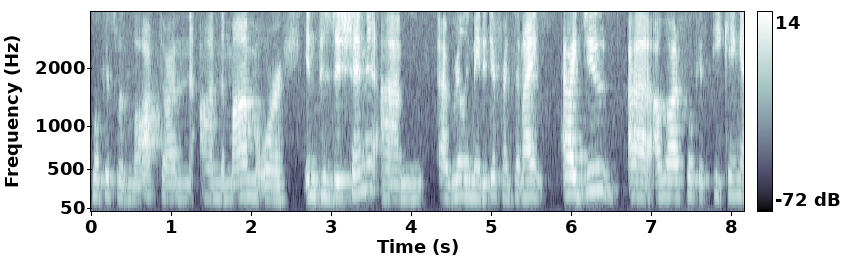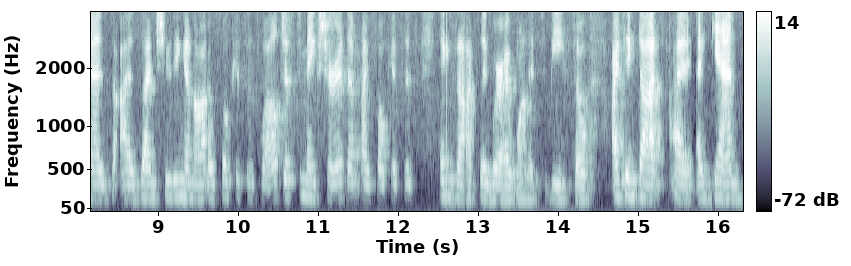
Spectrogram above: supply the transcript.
focus was locked on on the mom or in position um, really made a difference. And I I do uh, a lot of focus peaking as as I'm shooting an autofocus as well, just to make sure that my focus is exactly where I want it to be. So I think that I again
